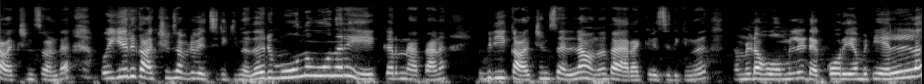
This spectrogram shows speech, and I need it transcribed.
കളക്ഷൻസ് ഉണ്ട്. അപ്പോൾ ഈ ഒരു കളക്ഷൻസ് അവർ വെച്ചിരിക്കുന്നത് ഒരു മൂന്ന് മൂന്നര ഏക്കറിനകത്താണ് ഇവർ ഈ കളക്ഷൻസ് എല്ലാം ഒന്ന് തയ്യാറാക്കി വെച്ചിരിക്കുന്നത്. നമ്മുടെ ഹോമിൽ ഡെക്കോർ ചെയ്യാൻ പറ്റിയ എല്ലാ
